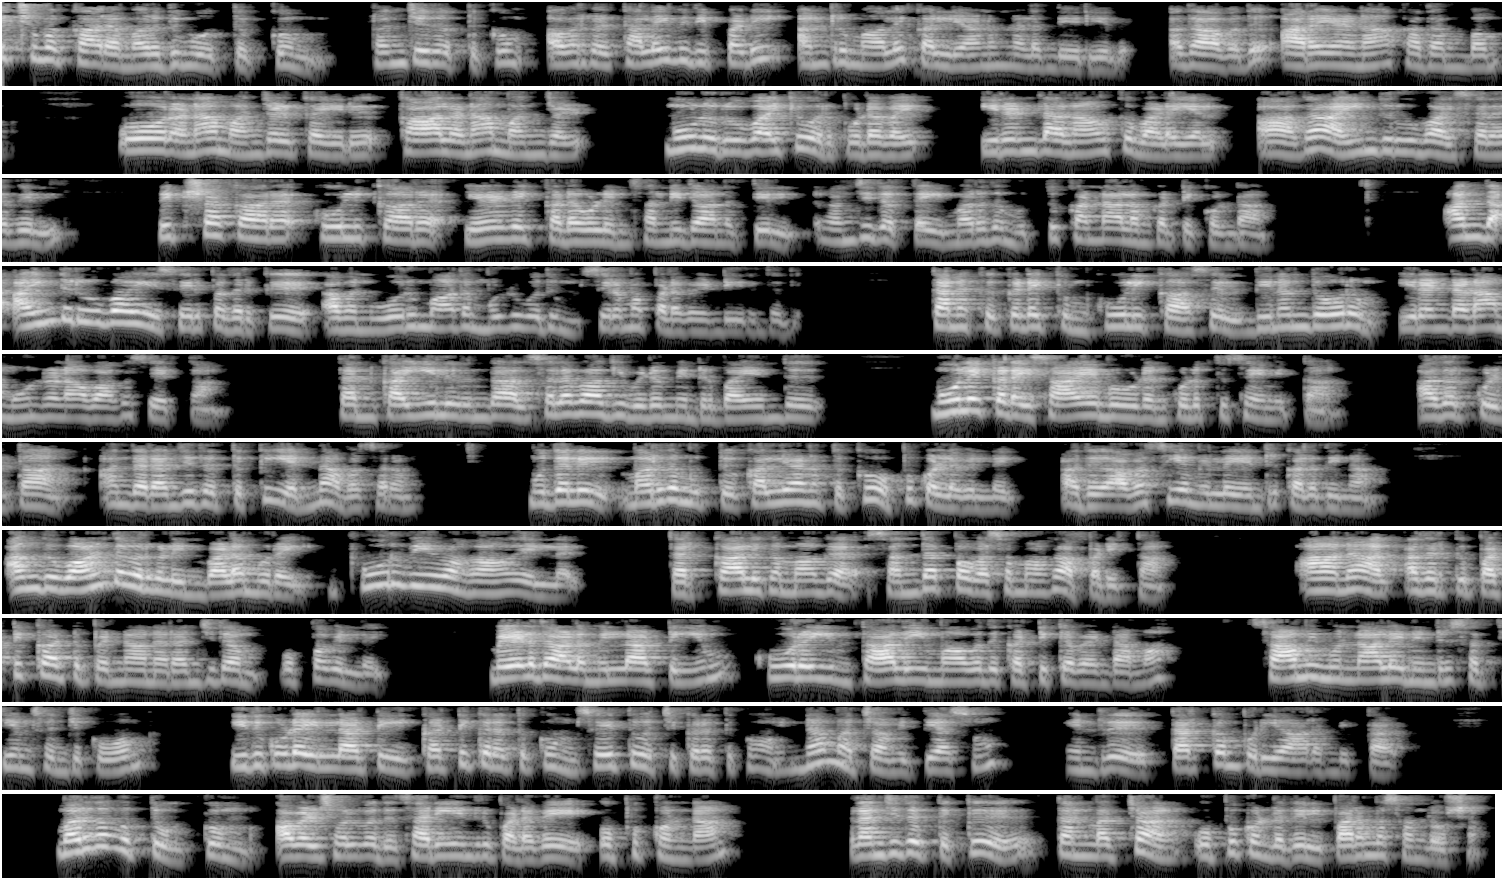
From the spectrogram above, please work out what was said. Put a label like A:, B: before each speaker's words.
A: தலைச்சுமக்கார மருதுமுத்துக்கும் ரஞ்சிதத்துக்கும் அவர்கள் தலைவிதிப்படி அன்று மாலை கல்யாணம் நடந்தேறியது. அதாவது அரையணா கதம்பம் ஓரணா மஞ்சள் கயிறு காலனா மஞ்சள் மூணு ரூபாய்க்கு ஒரு புடவை இரண்டு அணாவுக்கு வளையல். ஆக ஐந்து ரூபாய் செலவில் ரிக்ஷாக்கார கூலிக்கார ஏழை கடவுளின் சன்னிதானத்தில் ரஞ்சிதத்தை மருதமுத்து கண்ணாலம் கட்டி கொண்டான். அந்த ஐந்து ரூபாயை சேர்ப்பதற்கு அவன் ஒரு மாதம் முழுவதும் சிரமப்பட வேண்டியிருந்தது. தனக்கு கிடைக்கும் கூலி காசில் தினந்தோறும் இரண்டனா மூன்றனாவாக சேர்த்தான். தன் கையில் இருந்தால் செலவாகிவிடும் என்று பயந்து மூளைக்கடை சாயபுவுடன் கொடுத்து சேமித்தான். அதற்குள் தான் அந்த ரஞ்சிதத்துக்கு என்ன அவசரம்? முதலில் மருதமுத்து கல்யாணத்துக்கு ஒப்புக்கொள்ளவில்லை. அது அவசியமில்லை என்று கருதினான். அங்கு வாழ்ந்தவர்களின் வளமுறை பூர்வீகமாக இல்லை. தற்காலிகமாக சந்தர்ப்பவசமாக அப்படித்தான். ஆனால் அதற்கு பட்டிக்காட்டு பெண்ணான ரஞ்சிதம் ஒப்பவில்லை. மேலதாளம் இல்லாட்டியும் கூரையும் தாலியுமாவது கட்டிக்க வேண்டாமா? சாமி முன்னாலே நின்று சத்தியம் செஞ்சுக்குவோம். இது கூட இல்லாட்டி கட்டிக்கிறதுக்கும் சேர்த்து வச்சுக்கிறதுக்கும் என்ன மச்சான் வித்தியாசம்? என்று தர்க்கம் புரிய ஆரம்பித்தாள். மருதமுத்துவுக்கும் அவள் சொல்வது சரியென்று படவே ஒப்புக்கொண்டான். ரஞ்சிதத்துக்கு தன் மச்சான் ஒப்புக்கொண்டதில் பரம சந்தோஷம்.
